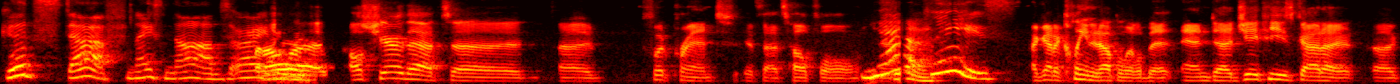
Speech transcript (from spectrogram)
Good stuff. Nice knobs. All right. I'll, uh, I'll share that uh, uh, footprint if that's helpful. yeah, Yeah. please. I got to clean it up a little bit. And uh, JP's got a, a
